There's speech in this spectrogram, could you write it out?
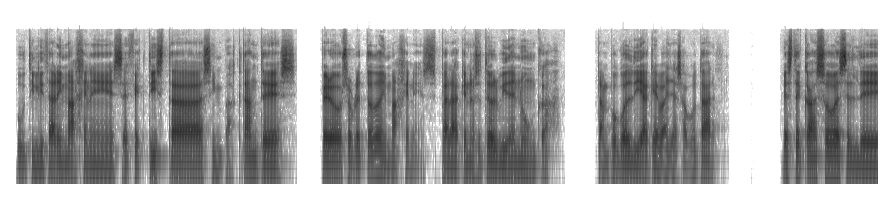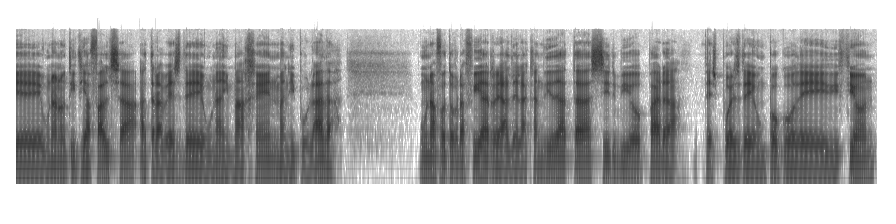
Utilizar imágenes efectistas, impactantes, pero sobre todo imágenes, para que no se te olvide nunca, tampoco el día que vayas a votar. Este caso es el de una noticia falsa a través de una imagen manipulada. Una fotografía real de la candidata sirvió para después de un poco de edición,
